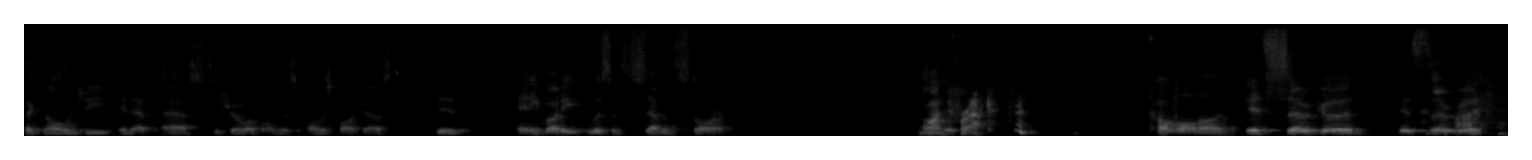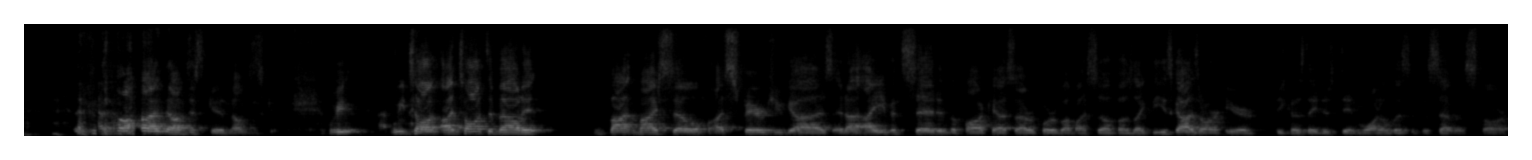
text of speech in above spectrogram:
technology inept ass to show up on this on this podcast. Did anybody listen to Seventh Star? One Oh, track. Come on, it's so good. It's so good. no, I'm just kidding. I'm just kidding. We we talked. I talked about it by myself. I spared you guys, and I, I even said in the podcast I recorded by myself, I was like, these guys aren't here because they just didn't want to listen to Seven Star.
